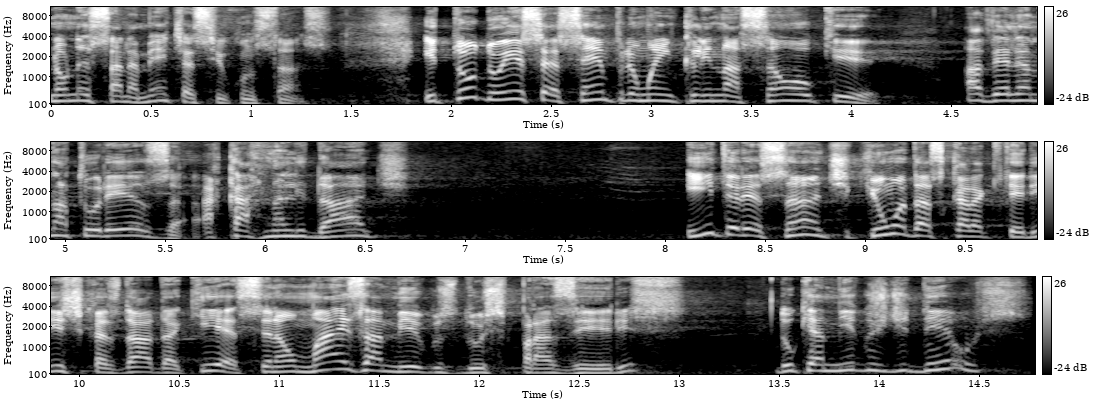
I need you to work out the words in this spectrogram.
não necessariamente as circunstâncias. E tudo isso é sempre uma inclinação ao quê? A velha natureza, a carnalidade. Interessante que uma das características dadas aqui é serão mais amigos dos prazeres do que amigos de Deus.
